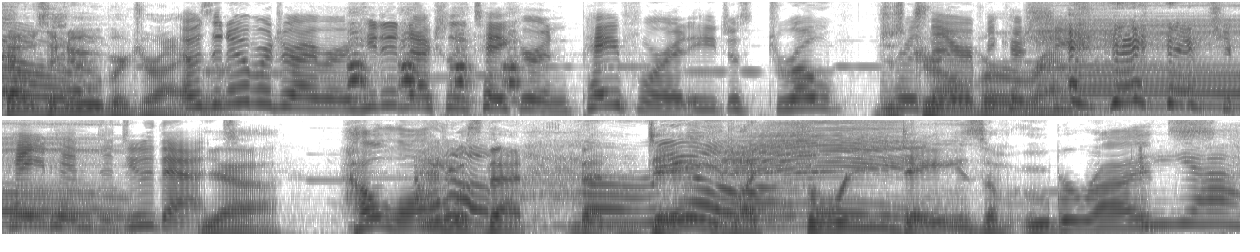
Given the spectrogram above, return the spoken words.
that was an Uber driver. That was an Uber driver. He didn't actually take her and pay for it. He just drove Just her drove there her because she she paid him to do that. Yeah. How long was that that day? Like three days of Uber rides? Yeah.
